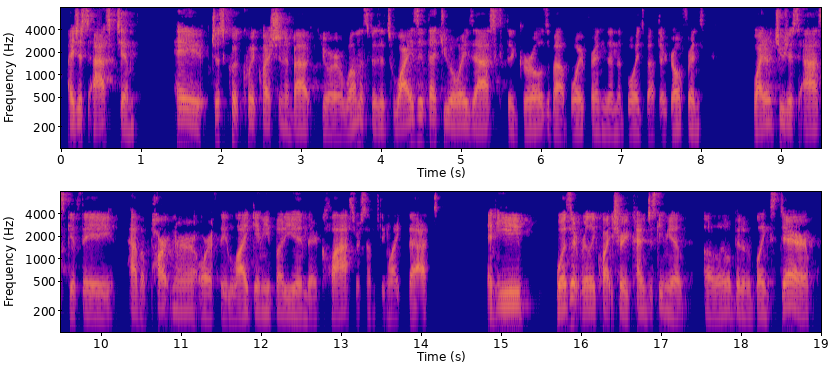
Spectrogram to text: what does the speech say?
I just asked him, Hey, just quick, quick question about your wellness visits. Why is it that you always ask the girls about boyfriends and the boys about their girlfriends? why don't you just ask if they have a partner or if they like anybody in their class or something like that? And he wasn't really quite sure. He kind of just gave me a, a little bit of a blank stare.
